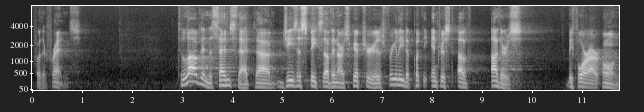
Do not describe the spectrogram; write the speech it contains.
for their friends. To love, in the sense that uh, Jesus speaks of in our scripture, is freely to put the interest of others before our own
